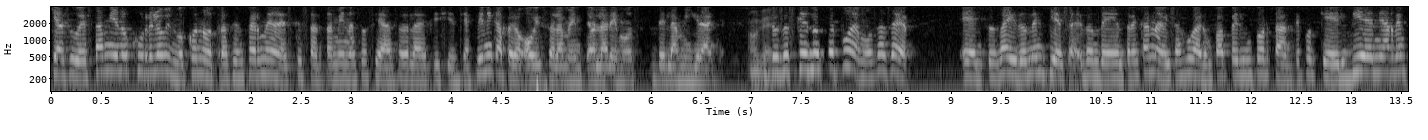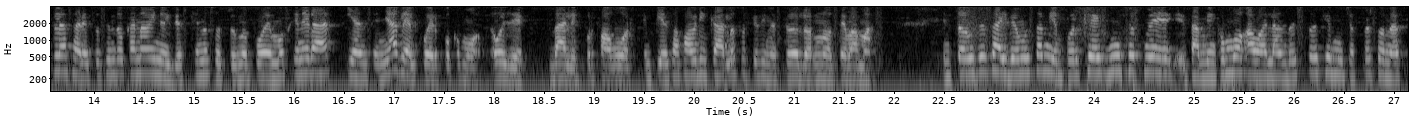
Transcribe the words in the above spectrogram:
Que a su vez también ocurre lo mismo con otras enfermedades que están también asociadas a la deficiencia clínica, pero hoy solamente hablaremos de la migraña. Entonces, ¿qué es lo que podemos hacer? Entonces ahí donde empieza, donde entra el cannabis a jugar un papel importante porque él viene a reemplazar estos endocannabinoides que nosotros no podemos generar y a enseñarle al cuerpo como, oye, dale, por favor, empieza a fabricarlos porque si no este dolor no se va más. Entonces ahí vemos también porque muchos, me- también como avalando esto de que muchas personas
